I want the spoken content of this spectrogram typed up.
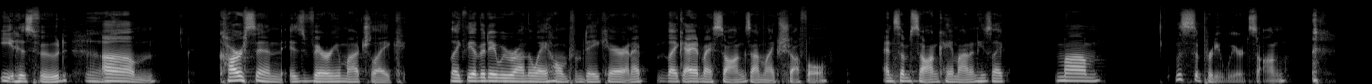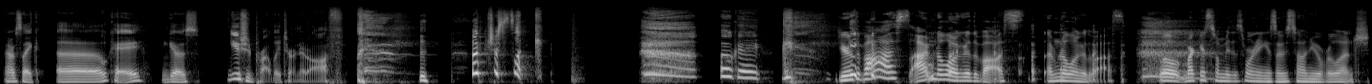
eat his food. ugh. Um Carson is very much like like the other day we were on the way home from daycare and I like I had my songs on like shuffle and some song came on and he's like, "Mom, this is a pretty weird song." I was like, "Uh, okay." He goes, "You should probably turn it off." I'm just like, "Okay." You're the boss. I'm no longer the boss. I'm no longer the boss. Well, Marcus told me this morning as I was telling you over lunch.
